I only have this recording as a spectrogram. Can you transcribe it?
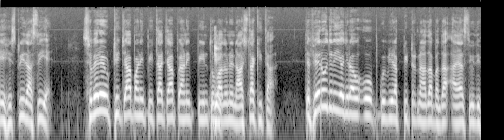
ਇਹ ਹਿਸਟਰੀ ਦੱਸਦੀ ਹੈ ਸਵੇਰੇ ਉੱਠੀ ਚਾਹ ਪਾਣੀ ਪੀਤਾ ਚਾਹ ਪਾਣੀ ਪੀਣ ਤੋਂ ਬਾਅਦ ਉਹਨੇ ਨਾਸ਼ਤਾ ਕੀਤਾ। ਤੇ ਫਿਰ ਉਹ ਜਿਹੜੀ ਜਿਹੜਾ ਉਹ ਕੋਈ ਜਿਹੜਾ ਪੀਟਰ ਨਾਂ ਦਾ ਬੰਦਾ ਆਇਆ ਸੀ ਉਹਦੀ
